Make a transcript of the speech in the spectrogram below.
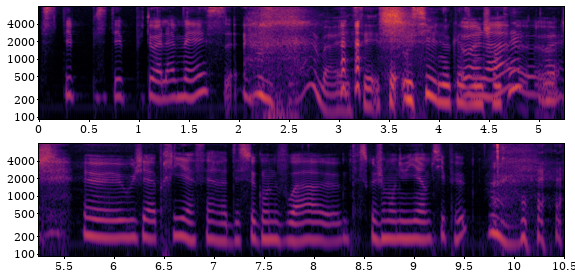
c'était plutôt à la messe. Bah, c'est aussi une occasion de chanter. Euh, euh, où j'ai appris à faire des secondes voix euh, parce que je m'ennuyais un petit peu.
